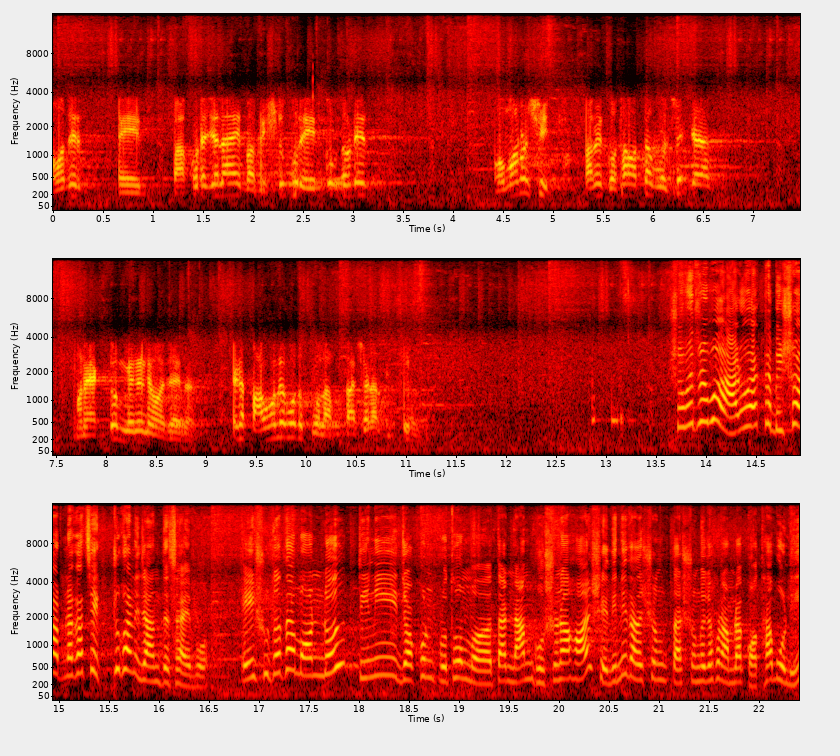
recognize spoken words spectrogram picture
আমাদের বাঁকুড়া জেলায় বা বিষ্ণুপুরে এরকম ধরনের অমানসিক ভাবে কথাবার্তা বলছেন যারা মানে একদম মেনে নেওয়া যায় না। এটা পাগলের মতো পোলাপ তাছাড়া কিছু সৌমিত্রবাবু, আরও একটা বিষয় আপনার কাছে একটুখানি জানতে চাইব। এই সুজাতা মণ্ডল, তিনি যখন প্রথম তার নাম ঘোষণা হয়, সেদিনই তাদের সঙ্গে, তার সঙ্গে যখন আমরা কথা বলি,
